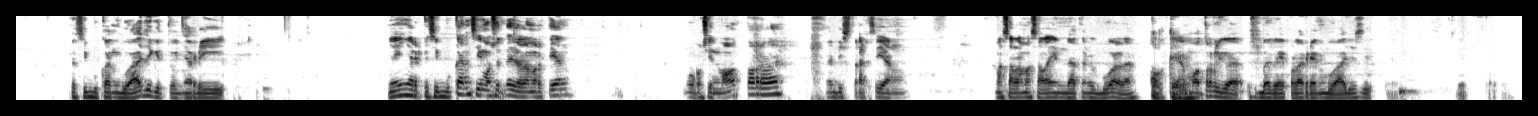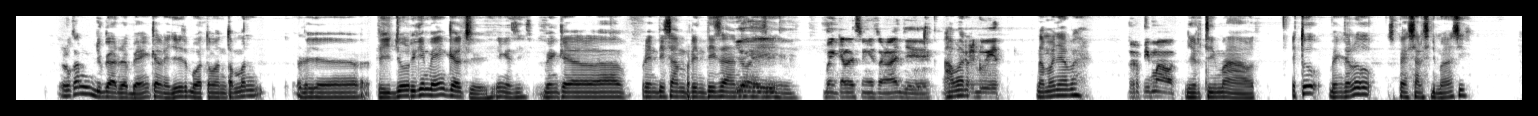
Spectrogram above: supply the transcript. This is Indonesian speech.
kesibukan gue aja gitu nyari. Ya nyari kesibukan sih maksudnya dalam artian ngurusin motor lah. Dan distraksi yang masalah-masalah yang datang ke gue lah. Oke. Ya motor juga sebagai pelarian gue aja sih. Gitu. Lu kan juga ada bengkel nih. Jadi buat teman-teman Rijul bikin bengkel cuy. Iya gak sih? Bengkel perintisan-perintisan iya gak sih? Bengkel iseng-iseng aja. Apa? Duit. Namanya apa? Dirty mouth. Dirty Mouth. Itu bengkel lu spesialis di mana sih?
